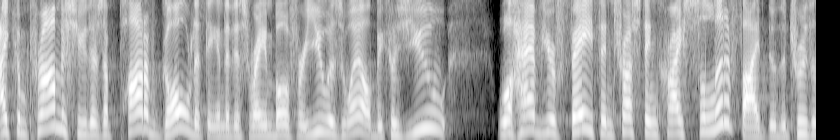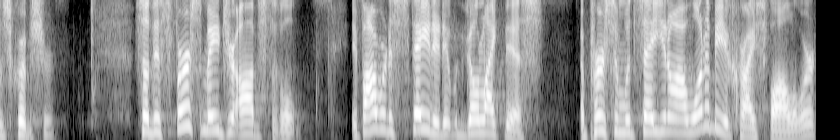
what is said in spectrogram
I can promise you there's a pot of gold at the end of this rainbow for you as well, because you will have your faith and trust in Christ solidified through the truth of Scripture. So, this first major obstacle If I were to state it, it would go like this A person would say, You know, I want to be a Christ follower.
